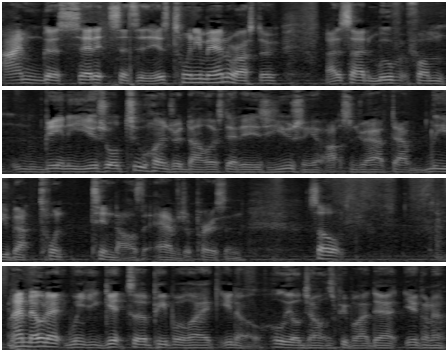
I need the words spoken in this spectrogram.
I'm gonna set it since it is 20 man roster. I decided to move it from being the usual two hundred dollars that it is usually an auction draft. I leave about 20, ten dollars the average a person. So I know that when you get to people like you know Julio Jones, people like that, you're gonna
